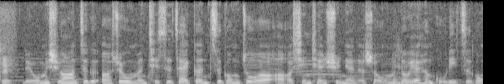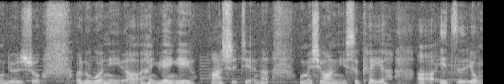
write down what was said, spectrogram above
对，对，我们希望这个呃，所以我们其实在跟自工做呃行前训练的时候，我们都也很鼓励自工，就是说，呃，如果你呃很愿意花时间，那我们希望你是可以呃一直永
